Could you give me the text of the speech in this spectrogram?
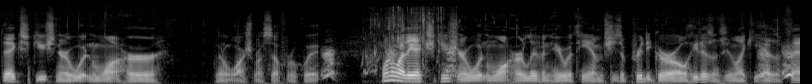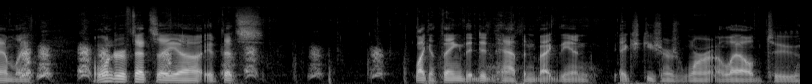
the executioner wouldn't want her... I'm gonna wash myself real quick. I wonder why the executioner wouldn't want her living here with him. She's a pretty girl. He doesn't seem like he has a family. I wonder if that's a, uh, if that's... Like a thing that didn't happen back then. Executioners weren't allowed to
